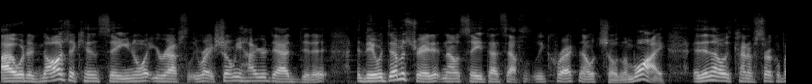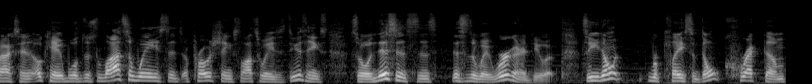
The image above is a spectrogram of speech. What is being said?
I would acknowledge that kid and say, you know what, you're absolutely right. Show me how your dad did it. And they would demonstrate it and I would say, that's absolutely correct. And I would show them why. And then I would kind of circle back saying, okay, well, there's lots of ways to approach things, lots of ways to do things. So in this instance, this is the way we're going to do it. So you don't replace them, don't correct them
